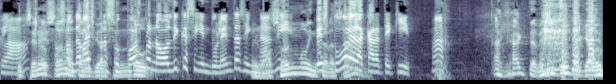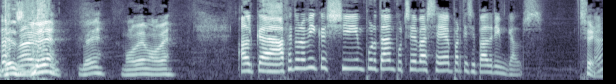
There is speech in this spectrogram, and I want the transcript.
clar. Potser no Sí, són, són de baix pressupost, del- però no vol dir que siguin dolentes, Ignasi. són molt Ves tu a veure Karate Kid. Ah, Exacte, vés tu, perquè el que és jo... bé, bé, molt bé, molt bé. el que ha fet una mica així important potser va ser participar a Dreamgirls. Sí. Eh?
